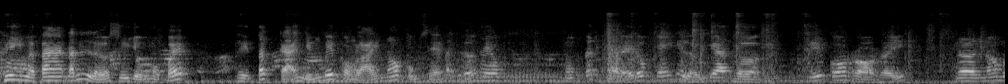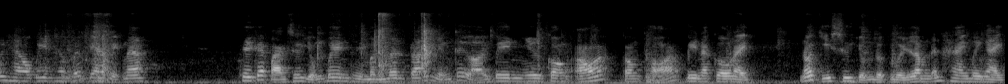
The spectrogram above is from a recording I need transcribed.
khi mà ta đánh lửa sử dụng một bếp thì tất cả những bếp còn lại nó cũng sẽ tắt lửa theo. Mục đích là để đốt cháy cái lượng ga thừa. Nếu có rò rỉ, nên nó mới hao pin hơn bếp ga Việt Nam. Khi các bạn sử dụng pin thì mình nên tránh những cái loại pin như con ó, con thỏ, Pinaco này. Nó chỉ sử dụng được 15 đến 20 ngày.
